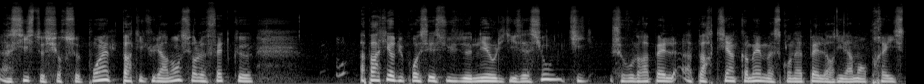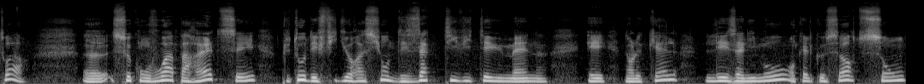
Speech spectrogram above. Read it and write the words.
insiste sur ce point, particulièrement sur le fait que à partir du processus de néolithisation, qui, je vous le rappelle, appartient quand même à ce qu'on appelle ordinairement préhistoire, euh, ce qu'on voit apparaître, c'est plutôt des figurations des activités humaines, et dans lesquelles les animaux, en quelque sorte, sont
